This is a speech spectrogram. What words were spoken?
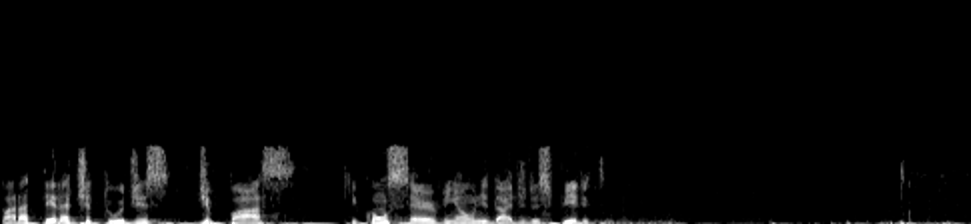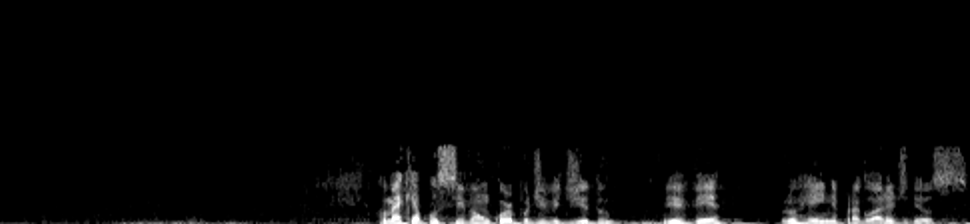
para ter atitudes de paz que conservem a unidade do espírito. Como é que é possível um corpo dividido viver para o reino e para a glória de Deus?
